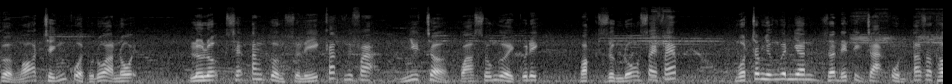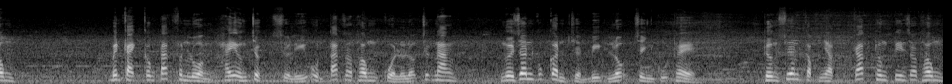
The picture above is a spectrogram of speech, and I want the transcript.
cửa ngõ chính của thủ đô Hà Nội, lực lượng sẽ tăng cường xử lý các vi phạm như chở quá số người quy định hoặc dừng đỗ sai phép, một trong những nguyên nhân dẫn đến tình trạng ủn tắc giao thông. Bên cạnh công tác phân luồng hay ứng trực xử lý ủn tắc giao thông của lực lượng chức năng, người dân cũng cần chuẩn bị lộ trình cụ thể, thường xuyên cập nhật các thông tin giao thông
